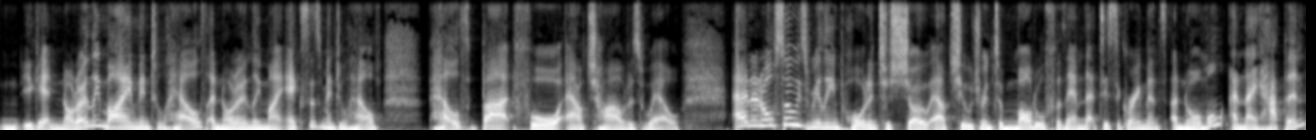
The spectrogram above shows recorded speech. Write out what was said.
again, not only my mental health and not only my ex's mental health, health, but for our child as well. And it also is really important to show our children, to model for them that disagreements are normal and they happen.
